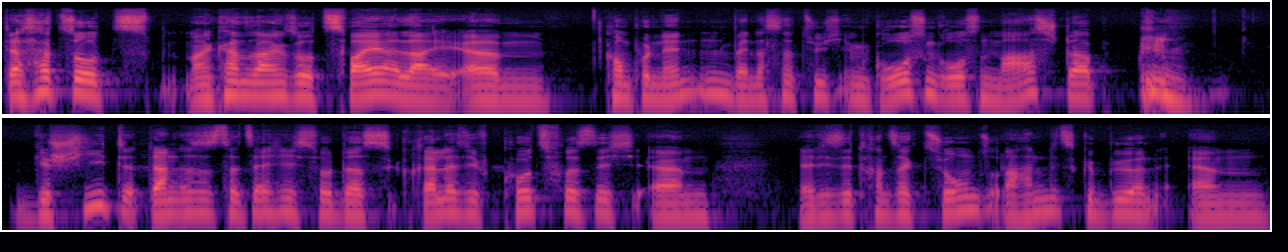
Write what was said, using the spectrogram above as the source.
Das hat so, man kann sagen, so zweierlei ähm, Komponenten. Wenn das natürlich im großen, großen Maßstab geschieht, dann ist es tatsächlich so, dass relativ kurzfristig ähm, ja, diese Transaktions- oder Handelsgebühren ähm,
